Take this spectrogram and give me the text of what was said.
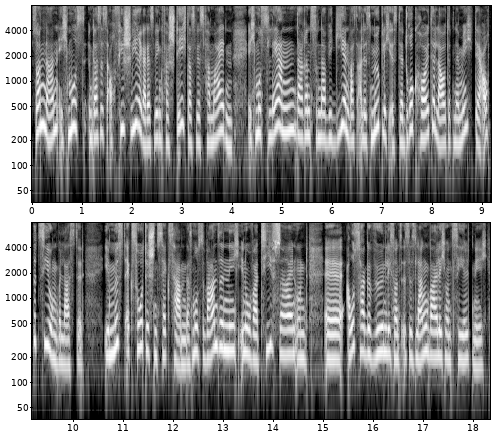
sondern ich muss, und das ist auch viel schwieriger, deswegen verstehe ich, dass wir es vermeiden, ich muss lernen, darin zu navigieren, was alles möglich ist. Der Druck heute lautet nämlich, der auch Beziehungen belastet ihr müsst exotischen Sex haben. Das muss wahnsinnig innovativ sein und äh, außergewöhnlich, sonst ist es langweilig und zählt nicht.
